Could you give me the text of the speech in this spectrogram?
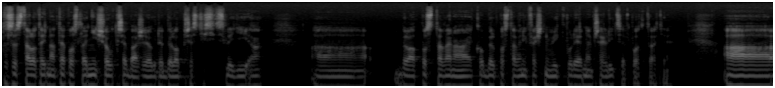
to se stalo teď na té poslední show třeba, že jo, kde bylo přes tisíc lidí a, a byla postavená, jako byl postavený Fashion Week kvůli jedné přehlídce v podstatě. A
